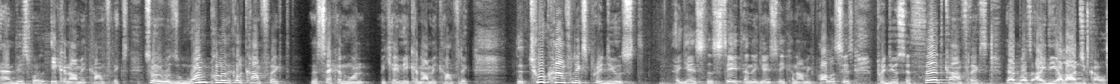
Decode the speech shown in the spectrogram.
And this was economic conflicts. So it was one political conflict the second one became economic conflict. The two conflicts produced against the state and against economic policies produced a third conflict that was ideological.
